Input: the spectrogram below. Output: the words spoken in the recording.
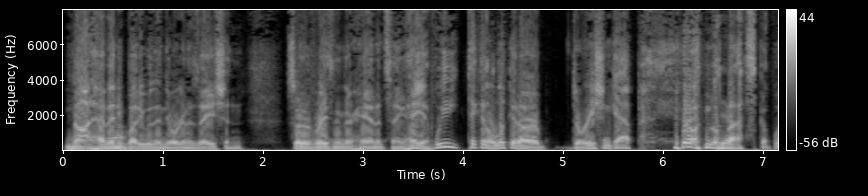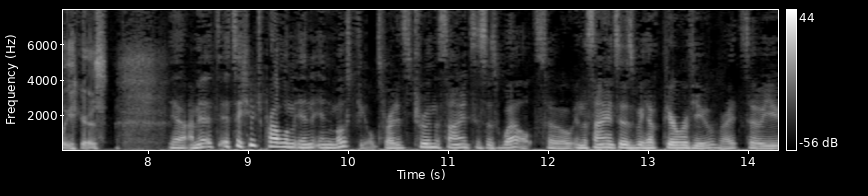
not have anybody within the organization sort of raising their hand and saying hey have we taken a look at our duration gap you know, in the Yeah. last couple of years Yeah, I mean, it's, it's a huge problem in, in most fields, right? It's true in the sciences as well. So in the sciences, we have peer review, right? So you,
